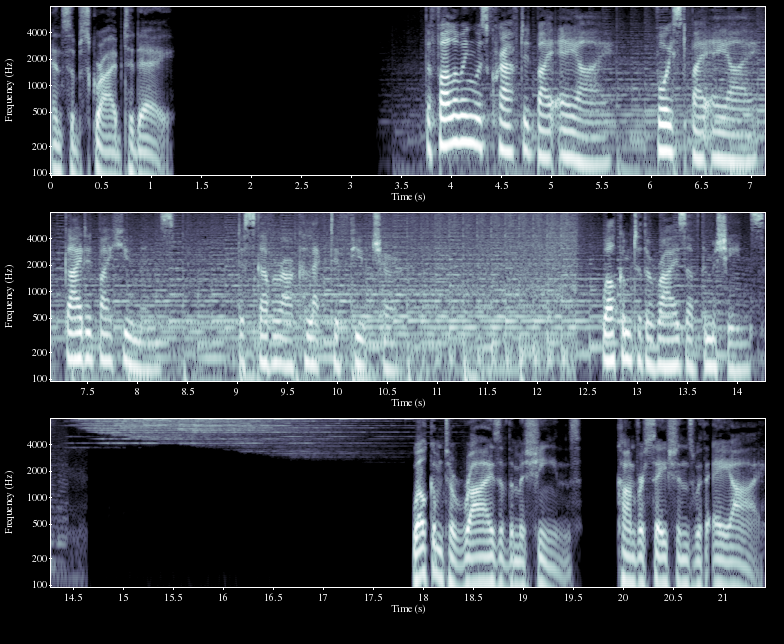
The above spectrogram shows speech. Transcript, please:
and subscribe today. The following was crafted by AI, voiced by AI, guided by humans. Discover our collective future. Welcome to the rise of the machines. Welcome to Rise of the Machines Conversations with AI.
